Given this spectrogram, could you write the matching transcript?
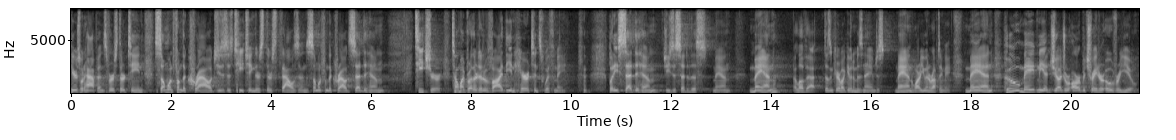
here's what happens. Verse 13 Someone from the crowd, Jesus is teaching, there's, there's thousands. Someone from the crowd said to him, Teacher, tell my brother to divide the inheritance with me. but he said to him, Jesus said to this man, Man, I love that. Doesn't care about giving him his name, just man, why are you interrupting me? Man, who made me a judge or arbitrator over you?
